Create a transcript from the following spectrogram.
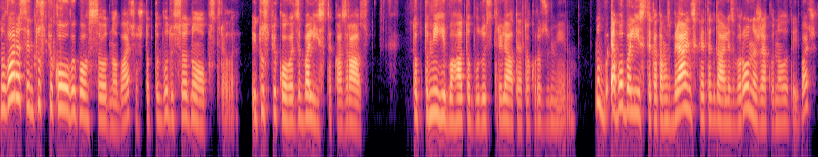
Ну, вересень туз піково випав все одно, бачиш? Тобто будуть все одно обстріли. І туз піковий, це балістика зразу. Тобто міги багато будуть стріляти, я так розумію. Ну, або балістика там з Брянська і так далі, з Воронежа, як воно летить, бачиш?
